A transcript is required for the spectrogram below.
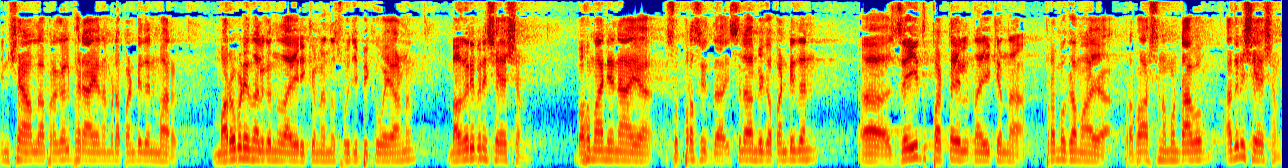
ഇൻഷാ അള്ളാ പ്രഗത്ഭരായ നമ്മുടെ പണ്ഡിതന്മാർ മറുപടി നൽകുന്നതായിരിക്കുമെന്ന് സൂചിപ്പിക്കുകയാണ്. മകരുവിന് ശേഷം ബഹുമാന്യനായ സുപ്രസിദ്ധ ഇസ്ലാമിക പണ്ഡിതൻ സെയ്ദ് പട്ടേൽ നയിക്കുന്ന പ്രമുഖമായ പ്രഭാഷണമുണ്ടാവും അതിനുശേഷം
